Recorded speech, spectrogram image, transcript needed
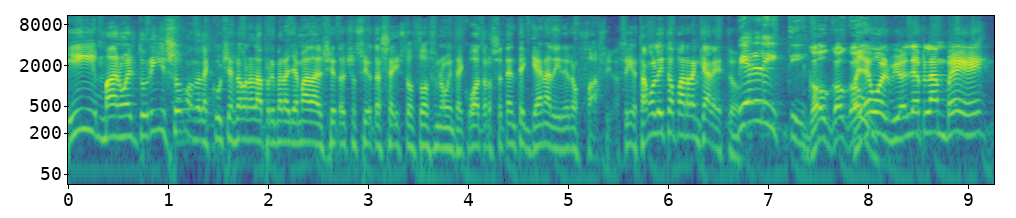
Y Manuel Turizo, cuando le escuches logra la primera llamada del 787-622-9470 y gana dinero fácil. Así que estamos listos para arrancar esto. Bien listi. Go, go, go. Oye, volvió el de plan B.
